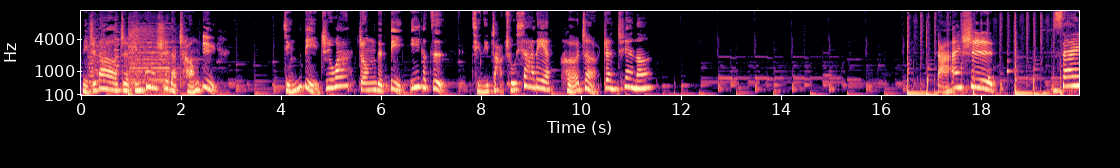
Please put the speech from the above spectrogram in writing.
你知道这篇故事的成语“井底之蛙”中的第一个字，请你找出下列何者正确呢？答案是三。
